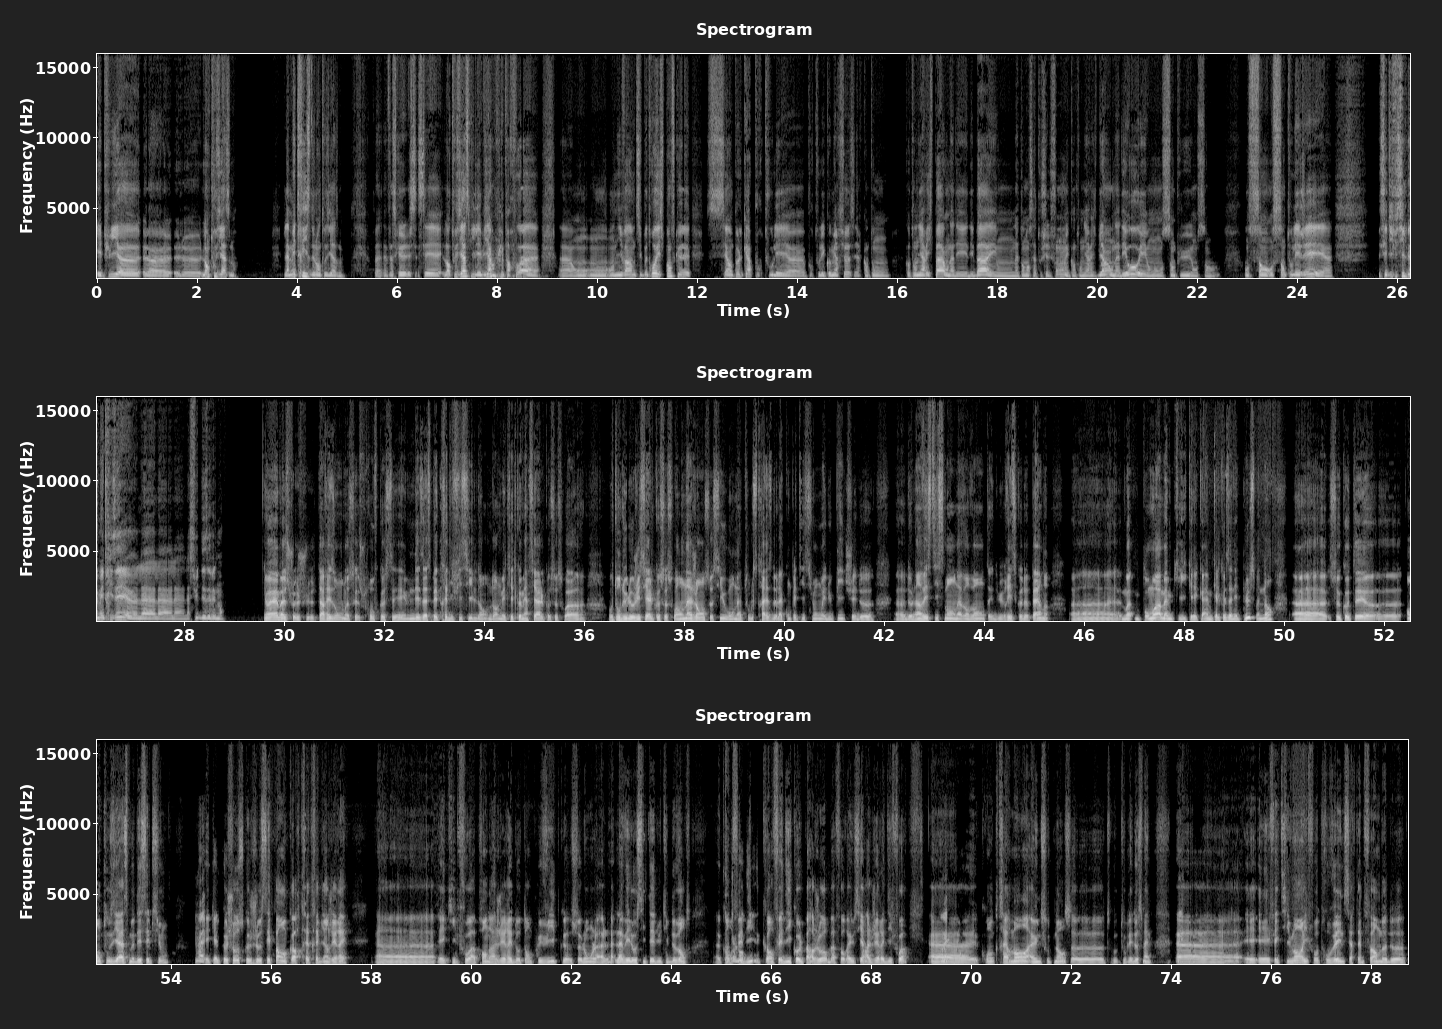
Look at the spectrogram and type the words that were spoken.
Et puis euh, euh, l'enthousiasme, la maîtrise de l'enthousiasme. Parce que c'est l'enthousiasme, il est bien, mais parfois euh, on, y va un petit peu trop. Et je pense que c'est un peu le cas pour tous les, pour tous les commerciaux. C'est-à-dire quand on quand on n'y arrive pas, on a des, bas et on a tendance à toucher le fond. Et quand on y arrive bien, on a des hauts et on se sent plus, on sent, on se sent, on se sent tout léger. Et, c'est difficile de maîtriser euh, la, suite des événements. Ouais, bah, tu as raison. Moi, je trouve que c'est une des aspects très difficiles dans, le métier de commercial, que ce soit euh, autour du logiciel, que ce soit en agence aussi, où on a tout le stress de la compétition et du pitch et de, euh, de l'investissement en avant-vente et du risque de perdre. moi, pour moi, même qui, qui, est quand même quelques années de plus maintenant, ce côté enthousiasme, déception, et quelque chose que je ne sais pas encore très très bien gérer euh, et qu'il faut apprendre à gérer d'autant plus vite que selon la, la, vélocité du type de vente. Euh, quand, on fait 10, quand on fait 10 calls par jour, il bah, faut réussir à le gérer 10 fois, euh, contrairement à une soutenance euh, toutes les deux semaines. Et, et, effectivement, il faut trouver une certaine forme de,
